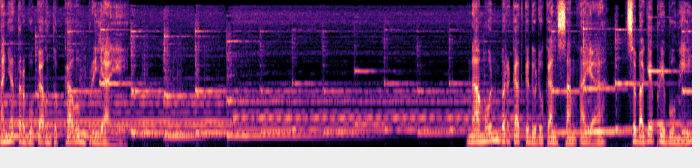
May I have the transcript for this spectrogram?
hanya terbuka untuk kaum priai. Namun berkat kedudukan sang ayah, sebagai pribumi,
